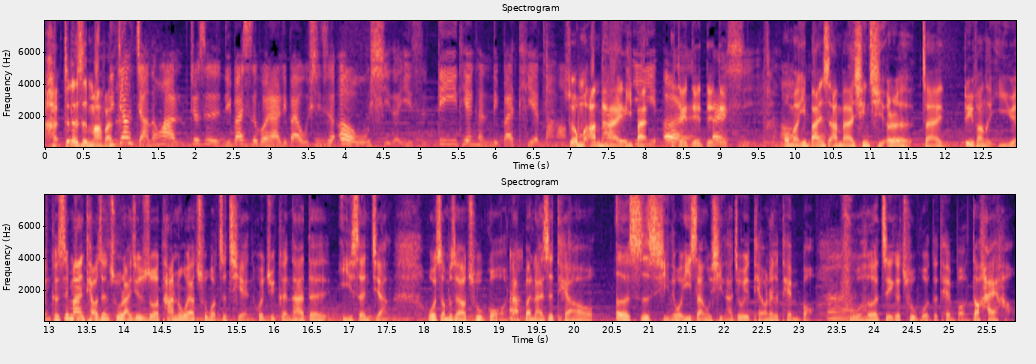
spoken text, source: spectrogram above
很真的是麻烦。你这样讲的话，就是礼拜四回来，礼拜五洗，就是二五洗的意思。第一天可能礼拜天嘛，哈。所以我们安排礼拜二，对对对对，洗。我们一般是安排在星期二在。对方的医院，可是慢慢调整出来，就是说，他如果要出国之前，会去跟他的医生讲，我什么时候要出国。那本来是调二四洗的或一三五洗，他就会调那个 tempo，符合这个出国的 tempo，都还好。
